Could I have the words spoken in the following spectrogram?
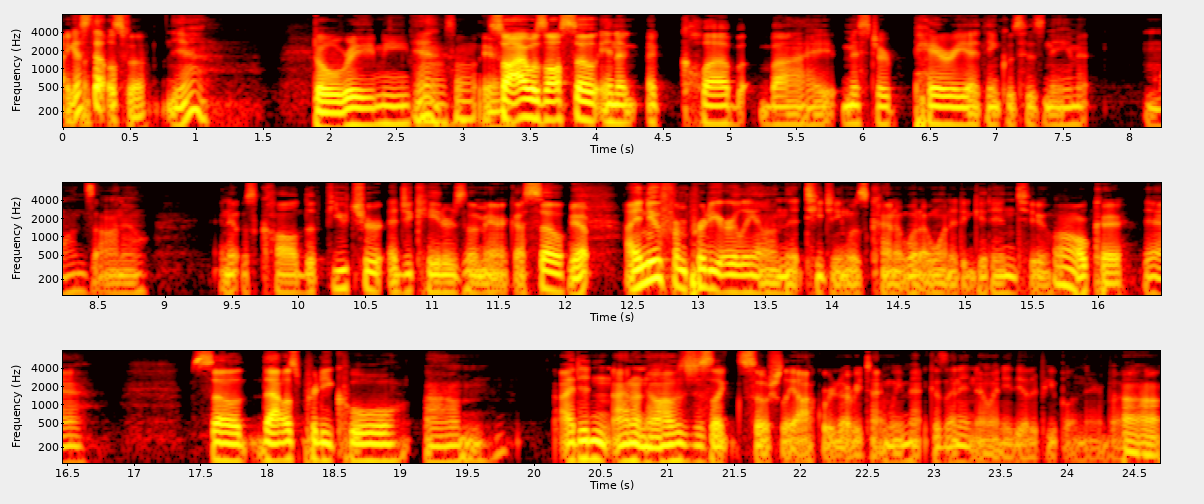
I guess that was what's yeah. Do re mi fa Yeah. sol. So I was also in a, a club by Mr. Perry, I think was his name at Manzano, and it was called the Future Educators of America. So Yep. I knew from pretty early on that teaching was kind of what I wanted to get into. Oh, okay. Yeah. So that was pretty cool. Um, I didn't. I don't know. I was just like socially awkward every time we met because I didn't know any of the other people in there. But Uh huh.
